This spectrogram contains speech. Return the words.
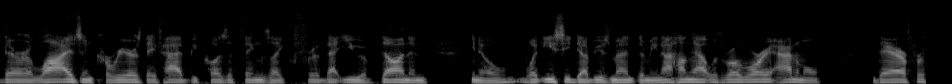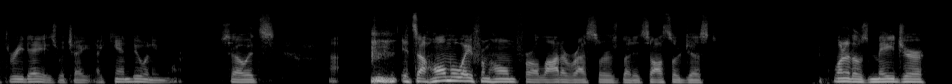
their lives and careers they've had because of things like for that you have done and you know what ECW's meant. I mean, I hung out with Road Warrior Animal there for three days, which I, I can't do anymore. So it's it's a home away from home for a lot of wrestlers, but it's also just one of those major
